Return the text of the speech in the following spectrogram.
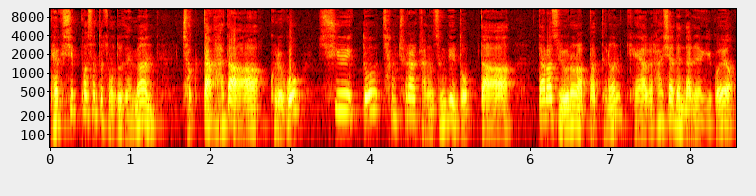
110% 정도 되면 적당하다. 그리고 수익도 창출할 가능성들이 높다. 따라서 이런 아파트는 계약을 하셔야 된다는 얘기고요.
